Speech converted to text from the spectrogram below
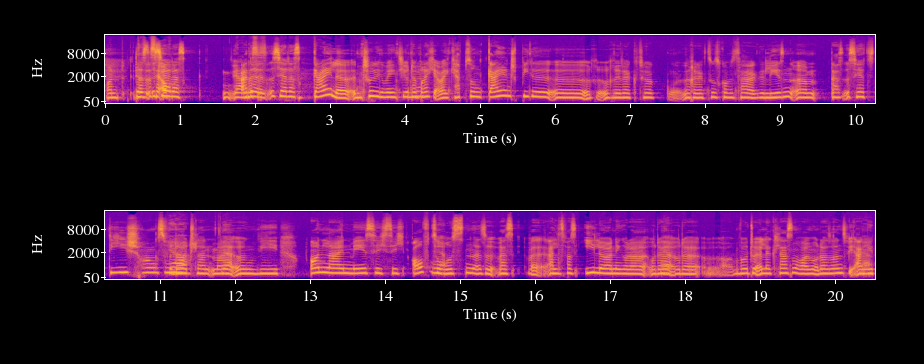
Und das, das ist, ist, ja, das ja, Anne, das ist, ja das Geile. Entschuldige, wenn ich dich unterbreche, ja. aber ich habe so einen geilen Spiegel-Redaktionskommentar äh, gelesen. Ähm, das ist jetzt die Chance für ja. Deutschland, mal irgendwie online-mäßig sich aufzurüsten, ja. also was alles was E-Learning oder oder ja. oder virtuelle Klassenräume oder sonst wie angeht,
